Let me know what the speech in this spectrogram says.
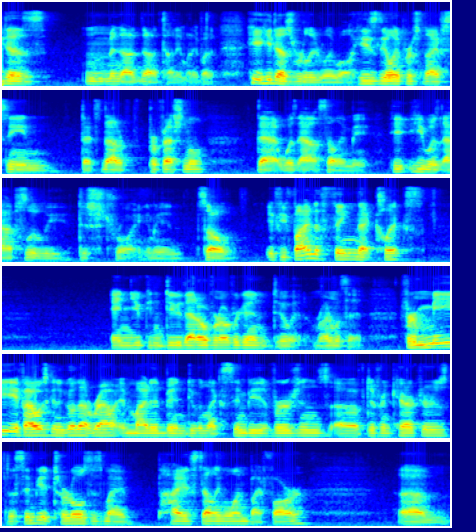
does not, not a ton of money, but he, he does really really well. He's the only person I've seen that's not a professional that was outselling me. He, he was absolutely destroying. I mean, so if you find a thing that clicks, and you can do that over and over again, do it. Run with it. For me, if I was going to go that route, it might have been doing like symbiote versions of different characters. The symbiote turtles is my highest selling one by far. Um,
